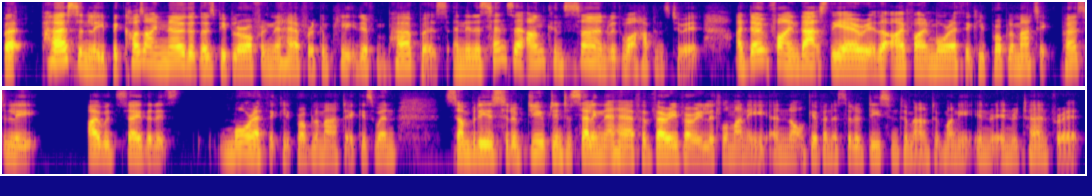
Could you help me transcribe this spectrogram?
But personally, because I know that those people are offering their hair for a completely different purpose, and in a sense, they're unconcerned with what happens to it, I don't find that's the area that I find more ethically problematic. Personally, I would say that it's more ethically problematic is when somebody is sort of duped into selling their hair for very, very little money and not given a sort of decent amount of money in, in return for it.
